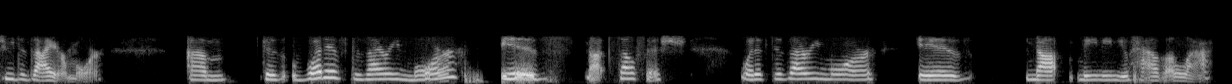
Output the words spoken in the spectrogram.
to desire more. Um, because what if desiring more is not selfish? What if desiring more is not meaning you have a lack?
